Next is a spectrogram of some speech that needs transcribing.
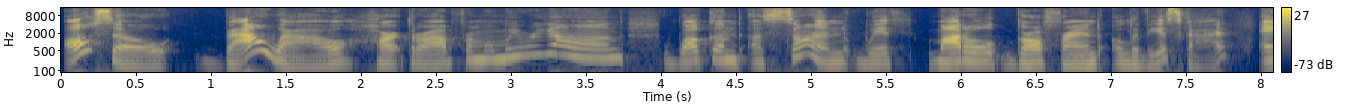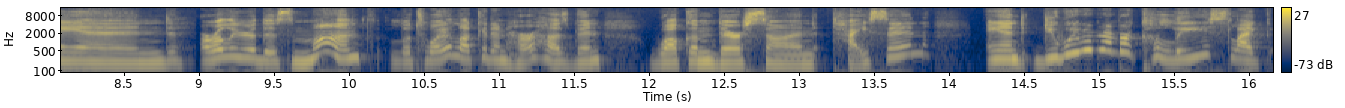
Also, Bow Wow, heartthrob from when we were young, welcomed a son with model girlfriend Olivia Skye. And earlier this month, LeToya Luckett and her husband welcomed their son Tyson. And do we remember Kelis like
